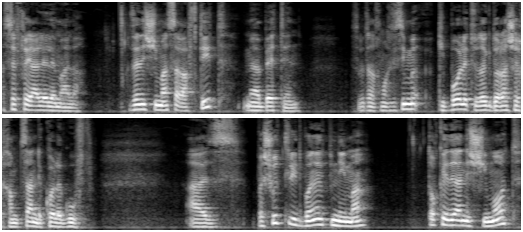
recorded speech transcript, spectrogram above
הספר יעלה למעלה. זה נשימה שרפתית מהבטן. זאת אומרת, אנחנו מכניסים קיבולת יותר גדולה של חמצן לכל הגוף. אז פשוט להתבונן פנימה, תוך כדי הנשימות,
